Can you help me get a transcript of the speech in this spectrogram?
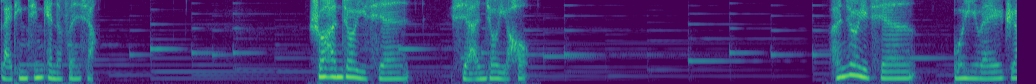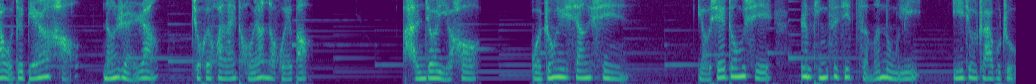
来听今天的分享。说很久以前，写很久以后。很久以前，我以为只要我对别人好，能忍让，就会换来同样的回报。很久以后，我终于相信，有些东西任凭自己怎么努力，依旧抓不住。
